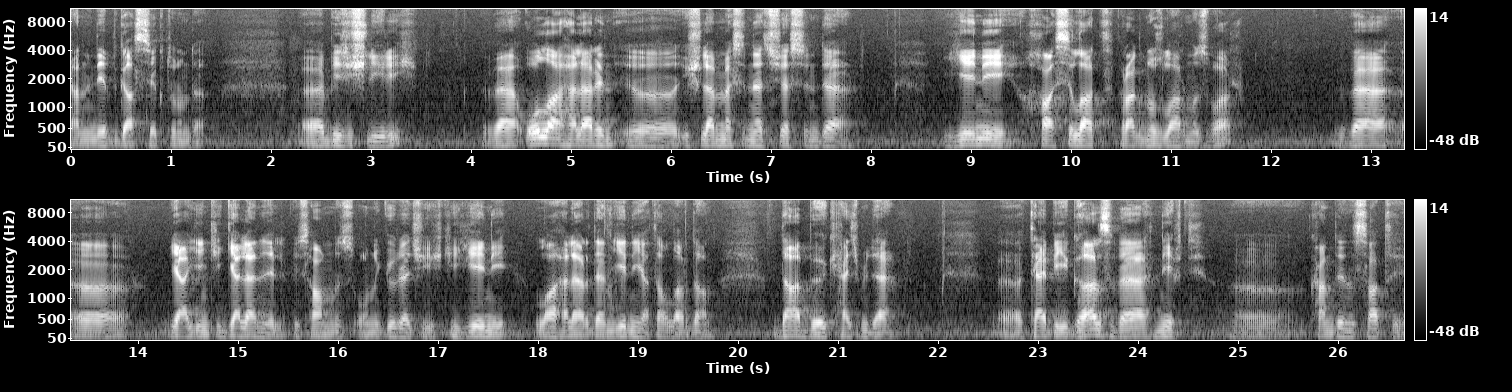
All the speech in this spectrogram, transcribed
yəni neft-qaz sektorunda biz işləyirik və o layihələrin işlənməsi nəticəsində yeni hasilat proqnozlarımız var və yəqin ki, gələn il biz hamımız onu görəcəyik ki, yeni layihələrdən, yeni yataqlardan daha böyük həcmdə e, təbii qaz və neft e, kondensatı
